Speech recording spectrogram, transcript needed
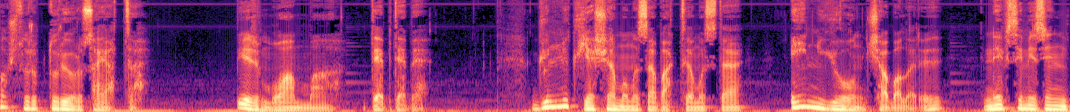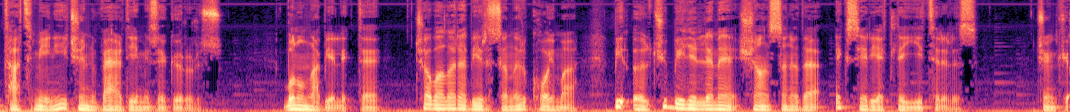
Koşturup duruyoruz hayatta. Bir muamma, debdebe. Günlük yaşamımıza baktığımızda en yoğun çabaları nefsimizin tatmini için verdiğimizi görürüz. Bununla birlikte çabalara bir sınır koyma, bir ölçü belirleme şansını da ekseriyetle yitiririz. Çünkü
